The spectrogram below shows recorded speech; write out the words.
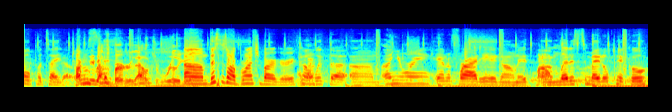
right? Potato. Talk to me about the burger. That looks really good. Um, this is our brunch burger. It comes Okay. with the um, onion ring and a fried egg on it. Wow. Um, lettuce, tomato, pickle,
